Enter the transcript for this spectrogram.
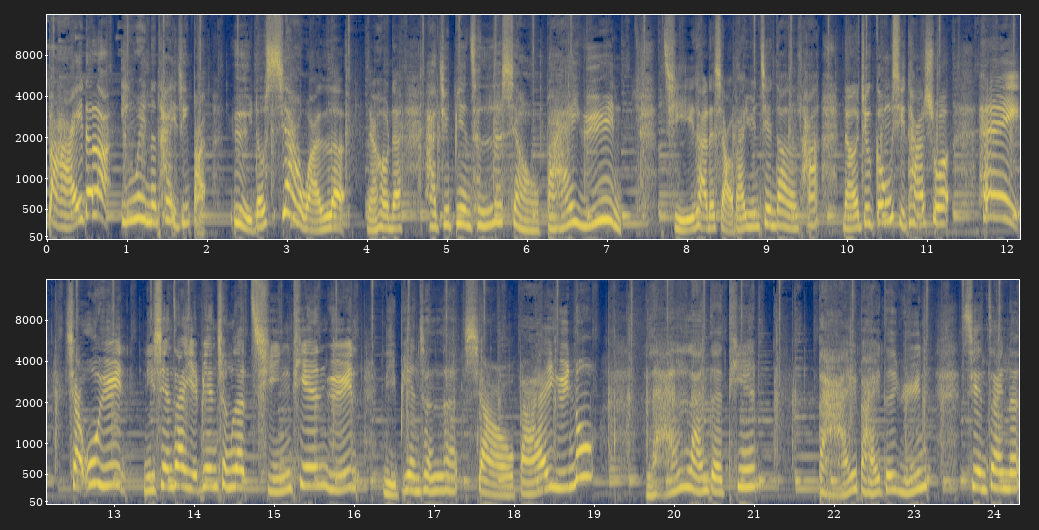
白的了，因为呢，它已经把雨都下完了，然后呢，它就变成了小白云。其他的小白云见到了它，然后就恭喜它说：“嘿，小乌云，你现在也变成了晴天云，你变成了小白云哦，蓝蓝的天。”白白的云，现在呢，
